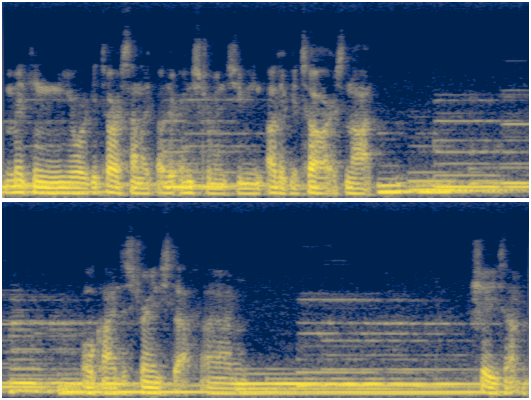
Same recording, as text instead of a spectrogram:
making your guitar sound like other instruments, you mean other guitars, not all kinds of strange stuff. Um, show you something.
